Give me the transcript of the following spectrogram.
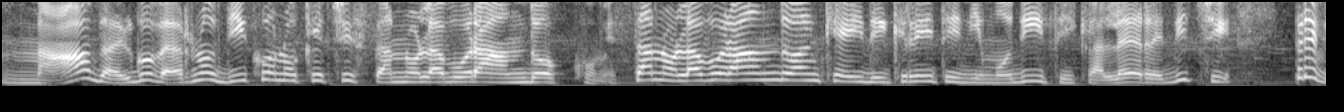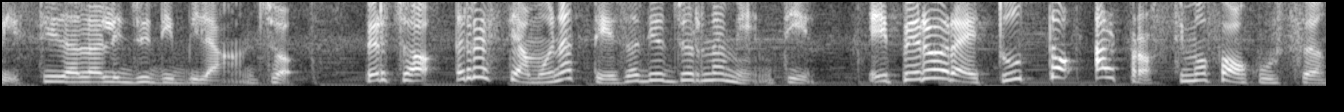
ma dal governo dicono che ci stanno lavorando, come stanno lavorando anche ai decreti di modifica all'RDC previsti dalla legge di bilancio. Perciò restiamo in attesa di aggiornamenti. E per ora è tutto, al prossimo Focus.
